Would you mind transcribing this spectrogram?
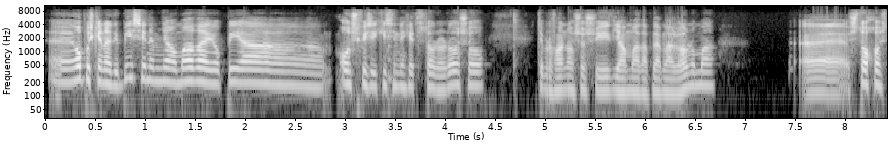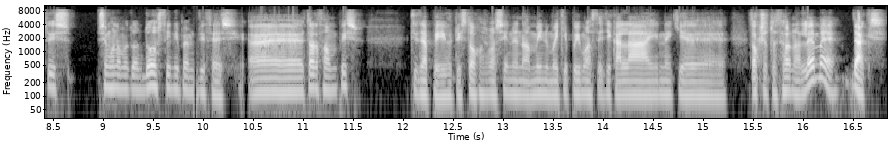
Ε, όπως και να την πεις, είναι μια ομάδα η οποία ως φυσική συνέχεια της Toro Rosso και προφανώς ως η ίδια ομάδα απλά με άλλο όνομα, Ε, στόχος της, σύμφωνα με τον Ντόστ, είναι η πέμπτη θέση. Ε, τώρα θα μου πεις, τι θα πει, ότι στόχος μας είναι να μείνουμε εκεί που είμαστε και καλά είναι και δόξα τω Θεώ να λέμε, εντάξει.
